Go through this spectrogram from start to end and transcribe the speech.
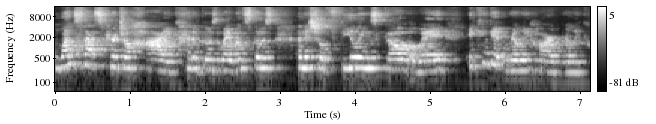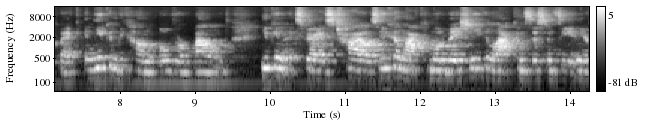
once that spiritual high kind of goes away, once those initial feelings go away, it can get really hard really quick, and you can become overwhelmed you can experience trials, you can lack motivation, you can lack consistency in your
